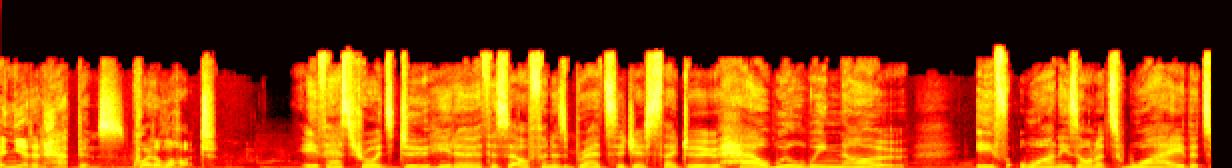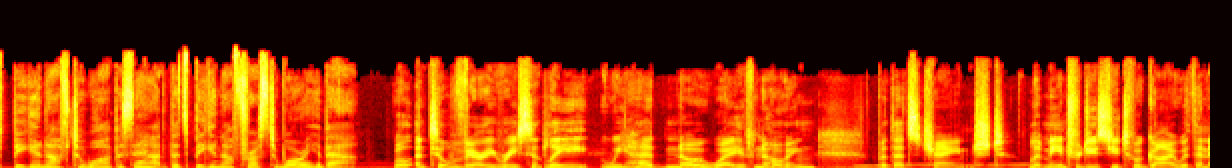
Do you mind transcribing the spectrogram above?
And yet it happens quite a lot. If asteroids do hit Earth as often as Brad suggests they do, how will we know if one is on its way that's big enough to wipe us out, that's big enough for us to worry about? Well, until very recently, we had no way of knowing, but that's changed. Let me introduce you to a guy with an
